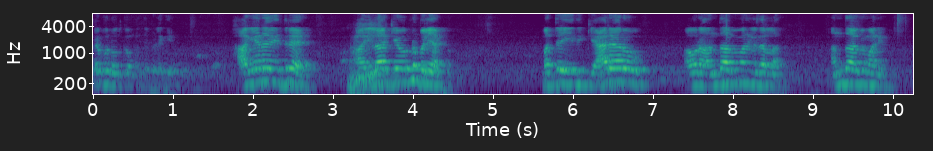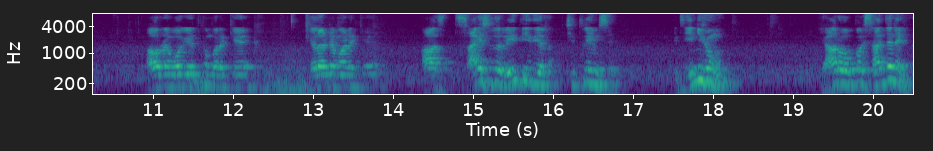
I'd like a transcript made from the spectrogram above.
ಪೇಪರ್ ಓದ್ಕೊಂಡ್ ಬಂದೆ ಬೆಳಿಗ್ಗೆ. ಹಾಗೇನಾದ್ರು ಇದ್ರೆ ಆ ಇಲಾಖೆಯವ್ರನ್ನು ಬಲಿ ಹಾಕ್ಬೇಕು. ಮತ್ತೆ ಇದಕ್ಕೆ ಯಾರ್ಯಾರು ಅವರ ಅಂಧ ಅಭಿಮಾನಿಗಳಿದಲ್ಲ ಅಂಧ ಅಭಿಮಾನಿ ಅವ್ರನ್ನ ಹೋಗಿ ಎತ್ಕೊಂಬರೋಕ್ಕೆ ಗಲಾಟೆ ಮಾಡೋಕ್ಕೆ, ಆ ಸಾಯಿಸಿದ ರೀತಿ ಇದೆಯಲ್ಲ, ಚಿತ್ರಹಿಂಸೆ ಇಟ್ಸ್ ಇನ್ಹ್ಯೂಮನ್ ಯಾರು ಒಪ್ಪಕ್ಕೆ ಸಾಧ್ಯನೇ ಇಲ್ಲ.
